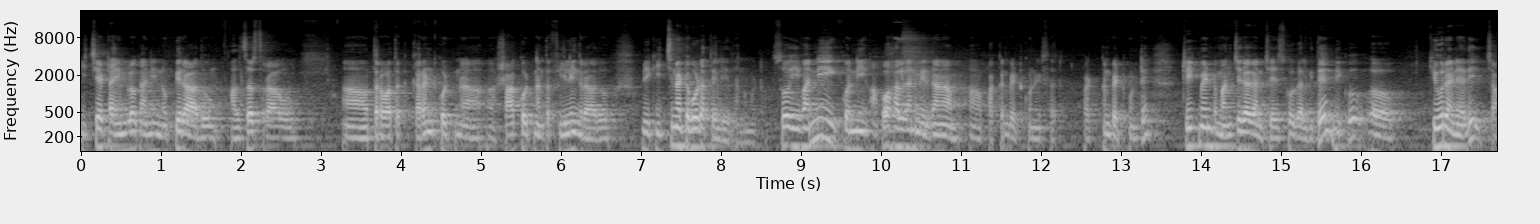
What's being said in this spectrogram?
ఇచ్చే టైంలో కానీ నొప్పి రాదు అల్సర్స్ రావు. తర్వాత కరెంట్ కొట్టిన షాక్ కొట్టినంత ఫీలింగ్ రాదు. మీకు ఇచ్చినట్టు కూడా తెలియదు అనమాట సో ఇవన్నీ కొన్ని అపోహలు కానీ మీరు కానీ పక్కన పెట్టుకుని సార్. పక్కన పెట్టుకుంటే ట్రీట్మెంట్ మంచిగా కానీ చేసుకోగలిగితే మీకు క్యూర్ అనేది చా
